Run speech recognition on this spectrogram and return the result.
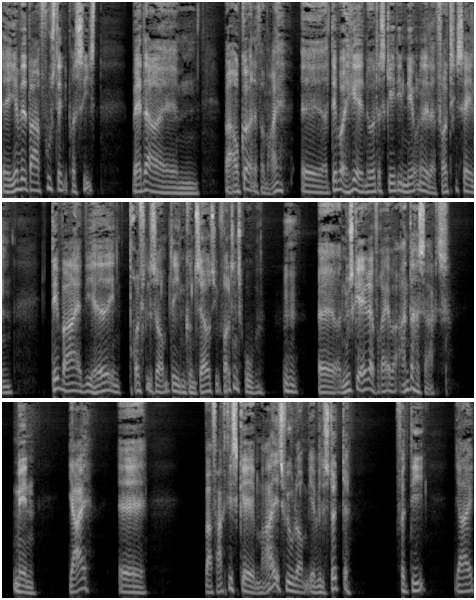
Øh, Jeg ved bare fuldstændig præcist, hvad der øh, var afgørende for mig. Øh, og det var ikke noget, der skete i nævnet eller folketingssalen. Det var, at vi havde en drøftelse om det i den konservative folketingsgruppe. Mhm. Øh, og nu skal jeg ikke referere, hvad andre har sagt. Men jeg øh, var faktisk øh, meget i tvivl om, at jeg ville støtte det. Fordi jeg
